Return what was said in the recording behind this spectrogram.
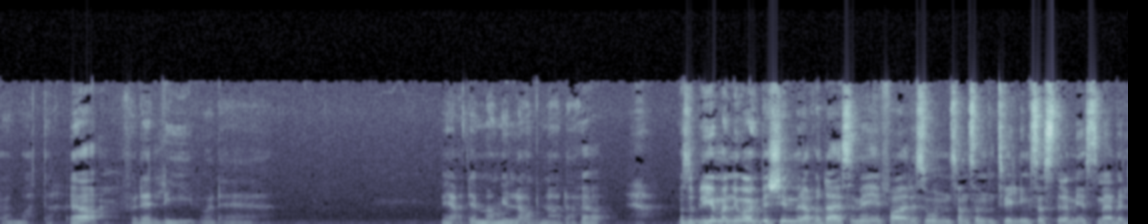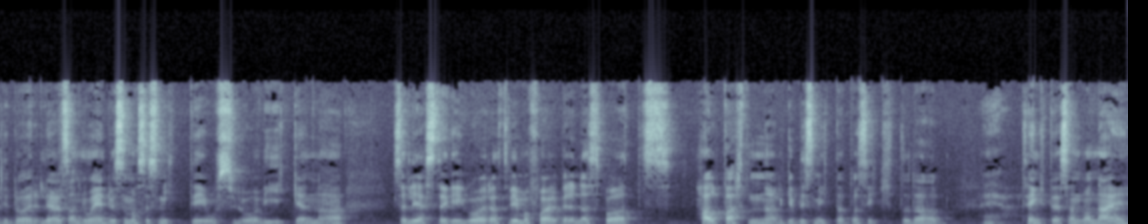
på en måte. Ja. For det er liv, og det er Ja, det er mange lagnader. ja. Og så blir man jo òg bekymra for de som er i faresonen, sånn som tvillingsøstera mi som er veldig dårlig. Og sånn. Nå er det jo så masse smitte i Oslo og Viken, og så leste jeg i går at vi må forberede oss på at halvparten av Norge blir smitta på sikt. Og da Ja. tenkte jeg sånn Å nei,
